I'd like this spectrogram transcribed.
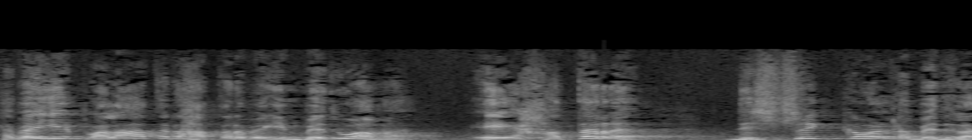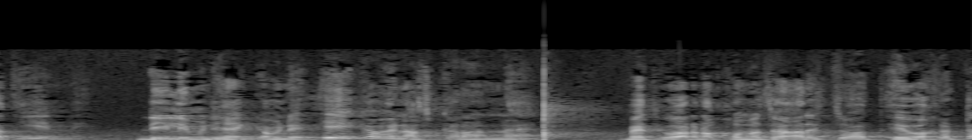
හැබැයි ඒ පලාතට හතර බැගින් බෙදුවම ඒ හතර දිස්ත්‍රික්කවලට බෙදලා තියෙන්නේ. ඩීලිමිටේෂන් කමිට ඒක වෙනස් කරන්න මැතිවරණ කොමසාරිස්තුවත් එවකට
